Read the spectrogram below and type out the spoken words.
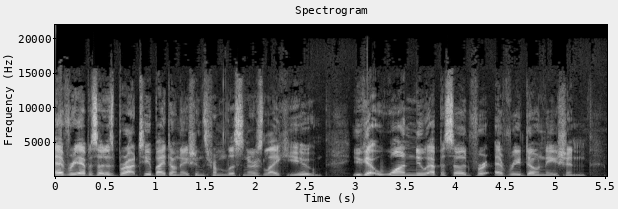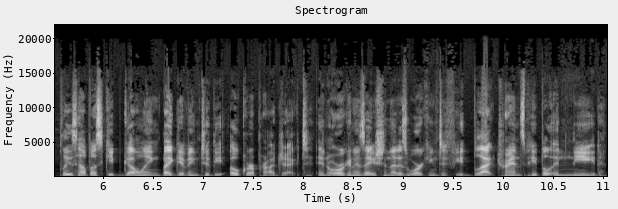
Every episode is brought to you by donations from listeners like you. You get one new episode for every donation. Please help us keep going by giving to the Okra Project, an organization that is working to feed black trans people in need.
